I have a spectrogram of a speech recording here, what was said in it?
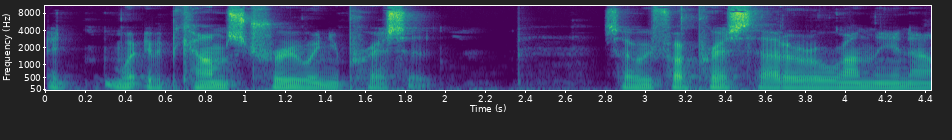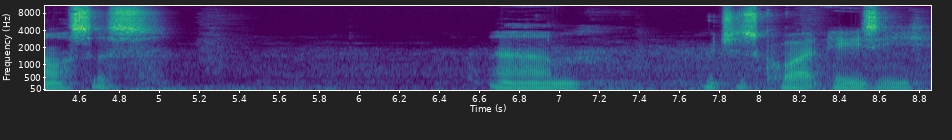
it, it becomes true when you press it. So if I press that, it'll run the analysis, um, which is quite easy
